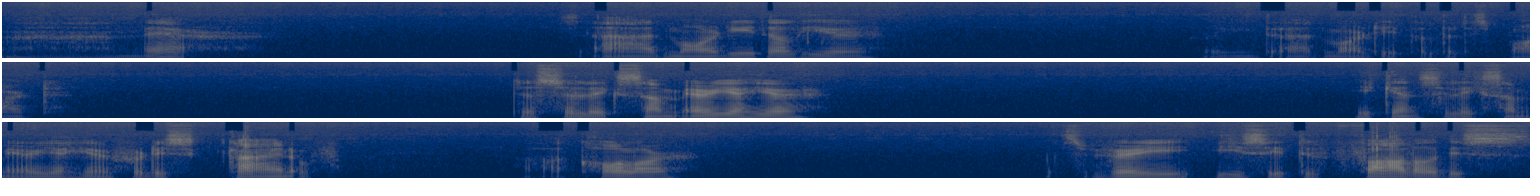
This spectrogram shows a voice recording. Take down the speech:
And there add more detail here. We're going to add more detail to this part. Just select some area here. You can select some area here for this kind of uh, color. It's very easy to follow this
